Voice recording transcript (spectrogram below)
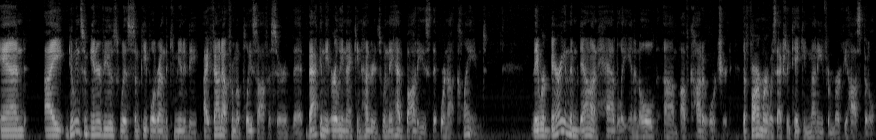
and I doing some interviews with some people around the community, I found out from a police officer that back in the early 1900s when they had bodies that were not claimed, they were burying them down on Hadley in an old um, avocado orchard. The farmer was actually taking money from Murphy Hospital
